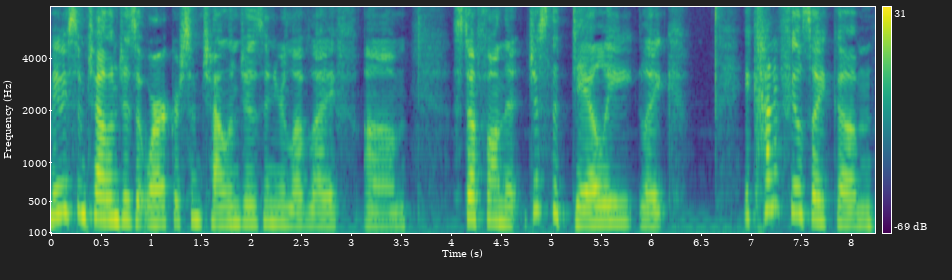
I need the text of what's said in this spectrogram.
maybe some challenges at work or some challenges in your love life um, stuff on the just the daily like it kind of feels like um,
